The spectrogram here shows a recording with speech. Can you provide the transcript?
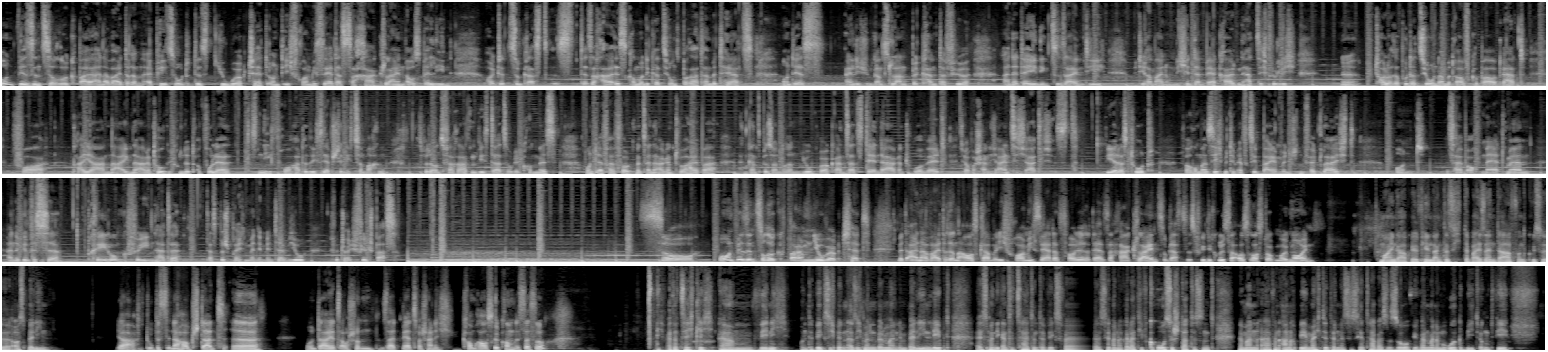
Und wir sind zurück bei einer weiteren Episode des New Work Chat und ich freue mich sehr, dass Sacha Klein aus Berlin heute zu Gast ist. Der Sacha ist Kommunikationsberater mit Herz und er ist eigentlich im ganzen Land bekannt dafür, einer derjenigen zu sein, die mit ihrer Meinung nicht hinterm Berg halten. Er hat sich wirklich eine tolle Reputation damit aufgebaut. Er hat vor drei Jahren eine eigene Agentur gegründet, obwohl er das nie vorhatte, sich selbstständig zu machen. Das wird er uns verraten, wie es dazu gekommen ist. Und er verfolgt mit seiner Agentur Hyper einen ganz besonderen New Work-Ansatz, der in der Agenturwelt ja wahrscheinlich einzigartig ist. Wie er das tut, warum er sich mit dem FC Bayern München vergleicht und weshalb auch Madman eine gewisse Prägung für ihn hatte, das besprechen wir in dem Interview. Ich wünsche euch viel Spaß. So, und wir sind zurück beim New Work Chat mit einer weiteren Ausgabe. Ich freue mich sehr, dass heute der Sacha Klein zu Gast ist. Viele Grüße aus Rostock. Moin, moin. Moin, Gabriel. Vielen Dank, dass ich dabei sein darf und Grüße aus Berlin. Ja, du bist in der Hauptstadt äh, und da jetzt auch schon seit März wahrscheinlich kaum rausgekommen. Ist das so? Ich war tatsächlich ähm, wenig unterwegs. Ich bin, also ich meine, wenn man in Berlin lebt, ist man die ganze Zeit unterwegs, weil es ja eine relativ große Stadt ist und wenn man äh, von A nach B möchte, dann ist es ja teilweise so, wie wenn man im Ruhrgebiet irgendwie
